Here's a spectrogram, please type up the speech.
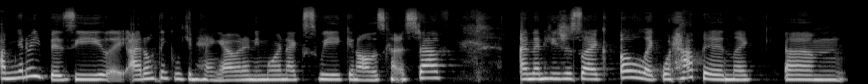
I'm going to be busy. Like, I don't think we can hang out anymore next week and all this kind of stuff. And then he's just like, oh, like, what happened? Like, um,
